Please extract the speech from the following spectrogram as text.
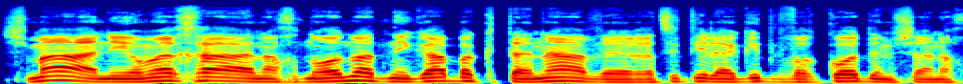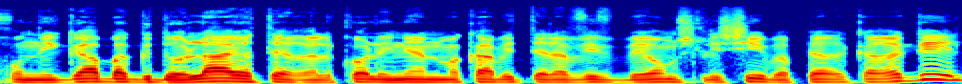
שמע, אני אומר לך, אנחנו עוד מעט ניגע בקטנה, ורציתי להגיד כבר קודם שאנחנו ניגע בגדולה יותר על כל עניין מכבי תל אביב ביום שלישי, בפרק הרגיל,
